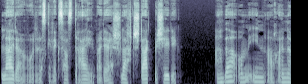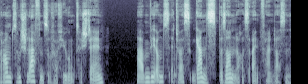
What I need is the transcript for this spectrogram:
Leider wurde das Gewächshaus 3 bei der Schlacht stark beschädigt. Aber um Ihnen auch einen Raum zum Schlafen zur Verfügung zu stellen, haben wir uns etwas ganz Besonderes einfallen lassen.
